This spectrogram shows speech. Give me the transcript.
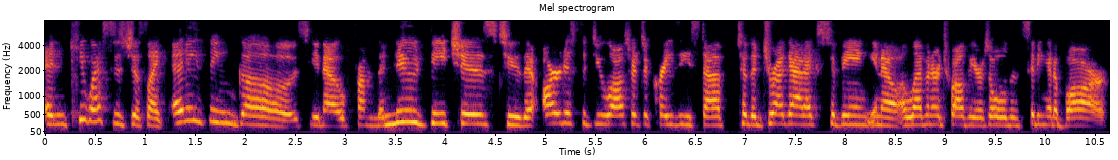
And Key West is just like anything goes, you know, from the nude beaches to the artists that do all sorts of crazy stuff to the drug addicts to being, you know, 11 or 12 years old and sitting at a bar.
